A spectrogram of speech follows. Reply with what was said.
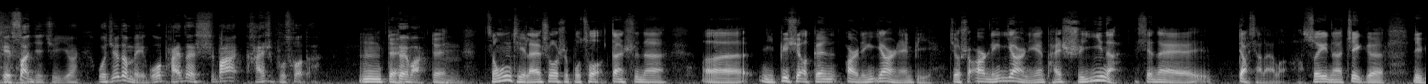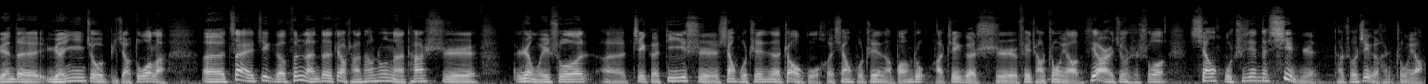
给算进去以外，我觉得美国排在十八还是不错的。嗯，对，对吧？对，总体来说是不错，但是呢，呃，你必须要跟二零一二年比，就是二零一二年排十一呢，现在掉下来了，所以呢，这个里边的原因就比较多了。呃，在这个芬兰的调查当中呢，他是。认为说，呃，这个第一是相互之间的照顾和相互之间的帮助啊，这个是非常重要的。第二就是说，相互之间的信任，他说这个很重要。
